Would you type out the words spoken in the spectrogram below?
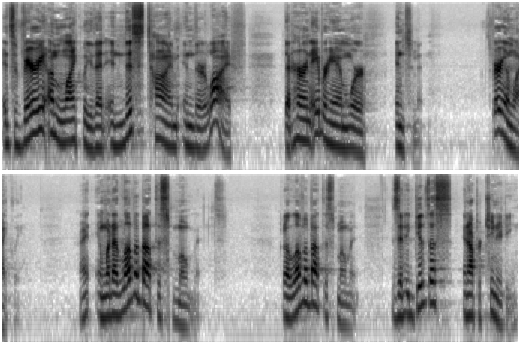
It's very unlikely that in this time in their life that her and Abraham were intimate. Very unlikely, right? And what I love about this moment, what I love about this moment is that it gives us an opportunity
